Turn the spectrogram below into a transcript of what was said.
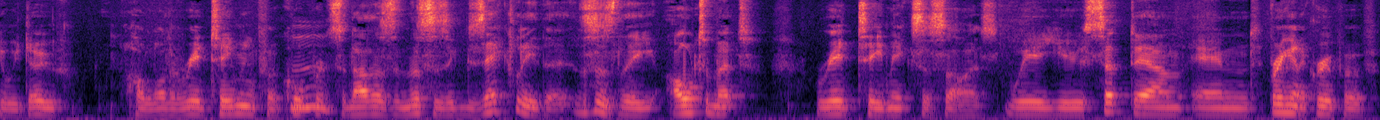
we do a whole lot of red teaming for corporates mm. and others, and this is exactly the this is the ultimate red team exercise where you sit down and bring in a group of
